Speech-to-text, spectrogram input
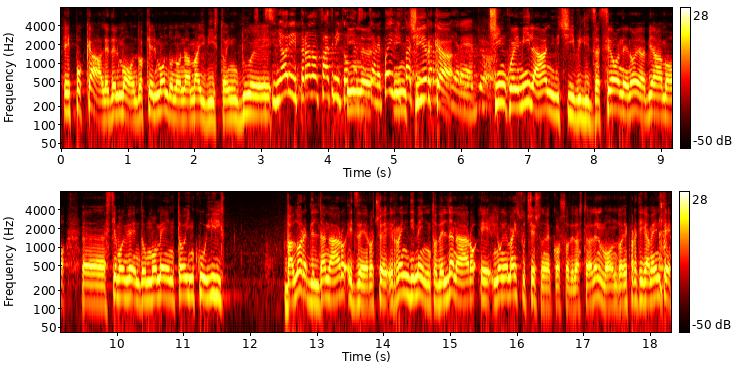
epocale del mondo che il mondo non ha mai visto in due... Signori, però non fatemi conversazione, poi vi in faccio circa 5.000 anni di civilizzazione noi abbiamo, eh, stiamo vivendo un momento in cui il valore del denaro è zero, cioè il rendimento del denaro è, non è mai successo nel corso della storia del mondo, è praticamente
